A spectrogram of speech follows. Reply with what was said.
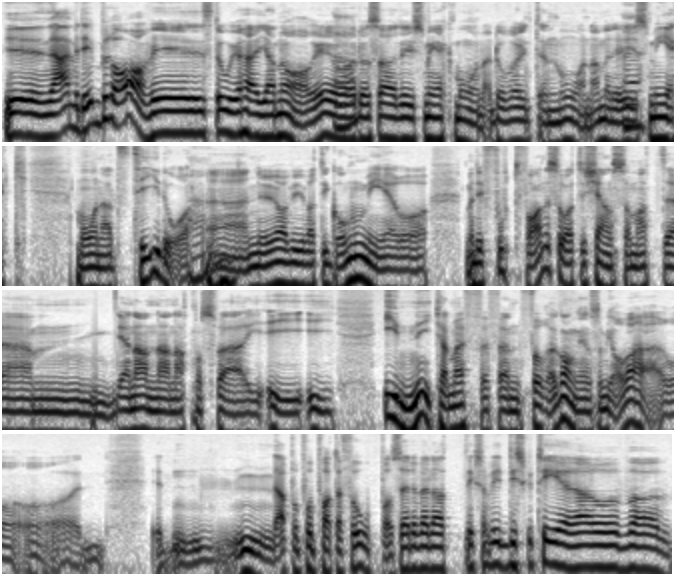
Eh, nej, men det är bra. Vi stod ju här i januari och Ja. då sa det ju smekmånad. Då var det inte en månad, men det är ju Nej. smek månadstid då. Eh, nu har vi ju varit igång mer, och, men det är fortfarande så att det känns som att ehm, det är en annan atmosfär i, i, inne i Kalmar FF än förra gången som jag var här. Och, och, mm, apropå att prata fotboll så är det väl att liksom vi diskuterar och vad,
